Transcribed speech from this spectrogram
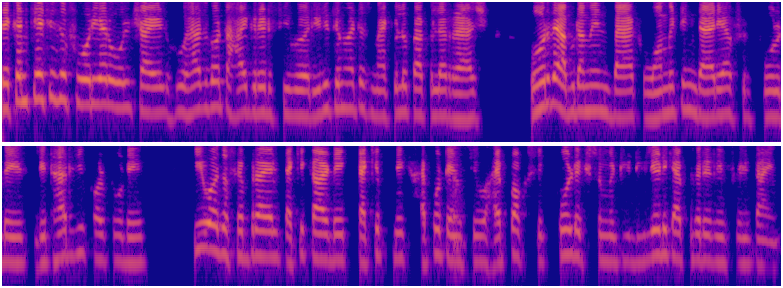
Second case is a four-year-old child who has got a high-grade fever, erythematous maculopapular rash, over the abdomen, back, vomiting, diarrhea for four days, lethargy for two days. He was a febrile, tachycardic, tachypneic, hypotensive, hypoxic, cold extremity, delayed capillary refill time.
